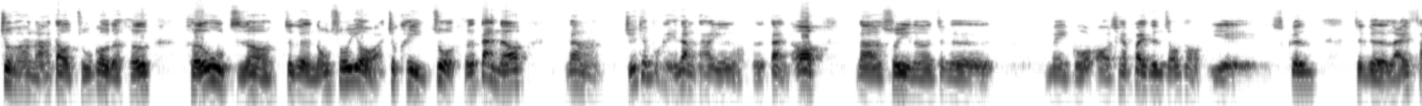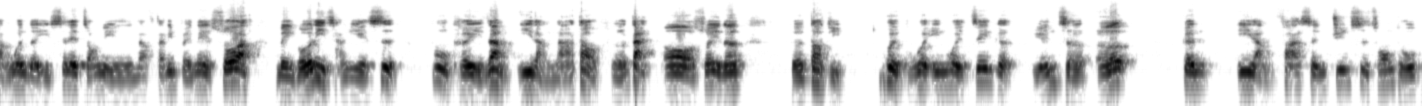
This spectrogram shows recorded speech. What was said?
就要拿到足够的核核物质哦，这个浓缩铀啊就可以做核弹了哦，那绝对不可以让他拥有核弹哦。那所以呢，这个美国哦，现在拜登总统也跟。这个来访问的以色列总理纳夫塔利·贝内说啊，美国立场也是不可以让伊朗拿到核弹哦，所以呢，呃，到底会不会因为这个原则而跟伊朗发生军事冲突？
